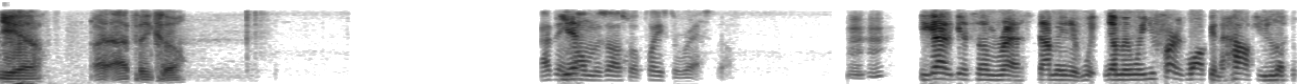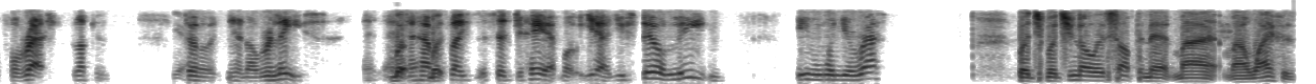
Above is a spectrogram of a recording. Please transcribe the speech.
Yeah, I, I think so. I think Yeah. home is also a place to rest, though. Mhm. You got to get some rest. I mean, it, I mean, when you first walk in the house, you're looking for rest, looking Yeah. to you know release and, and But- and have a place to sit your head. But yeah, you still leading even when you rest. But but you know it's something that my my wife is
